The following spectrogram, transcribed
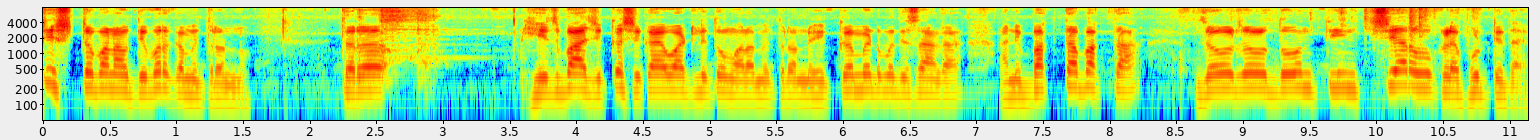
टेस्ट बनवते बरं का मित्रांनो. तर हीच भाजी कशी काय वाटली तुम्हाला मित्रांनो ही कमेंटमध्ये सांगा आणि बघता बघता जवळजवळ दोन तीन चार उकळ्या फुटत आहे.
